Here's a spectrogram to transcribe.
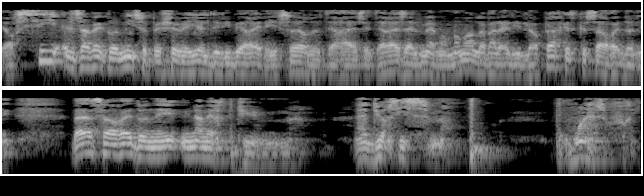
alors si elles avaient commis ce péché véniel délibéré, les sœurs de Thérèse et Thérèse elle-même au moment de la maladie de leur père, qu'est-ce que ça aurait donné? Ben ça aurait donné une amertume, un durcissement, moins souffrir.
